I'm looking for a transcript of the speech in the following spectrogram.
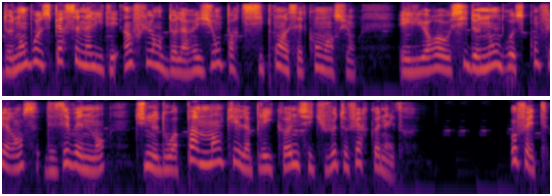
De nombreuses personnalités influentes de la région participeront à cette convention, et il y aura aussi de nombreuses conférences, des événements, tu ne dois pas manquer la PlayCon si tu veux te faire connaître. Au fait,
